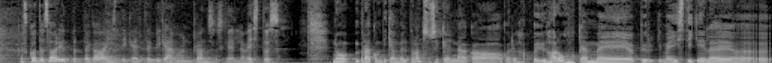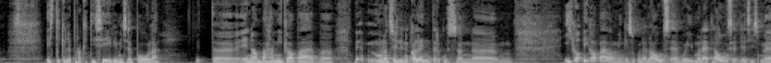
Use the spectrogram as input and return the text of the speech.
kas kodus harjutate ka eesti keelt või pigem on prantsuskeelne vestlus? no praegu on pigem veel prantsusekeelne, aga, aga üha, üha rohkem me pürgime eesti keele, äh, eesti keele praktiseerimise poole et äh, enam-vähem iga päev, mul on selline kalender, kus on äh, iga, iga päev on mingisugune lause või mõned laused ja siis me,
